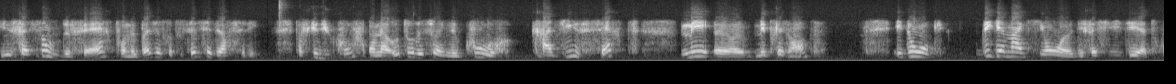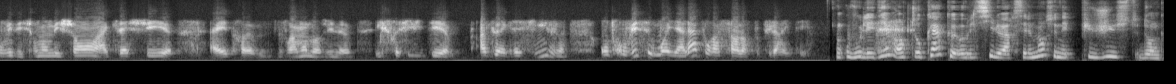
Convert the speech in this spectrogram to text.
Une façon de faire pour ne pas être tout seul, c'est de harceler. Parce que du coup, on a autour de soi une cour craintive, certes, mais, euh, présente. Et donc, des gamins qui ont euh, des facilités à trouver des surnoms méchants, à clasher, à être euh, vraiment dans une expressivité un peu agressive, ont trouvé ce moyen-là pour asseoir leur popularité. Vous voulez dire en tout cas que aussi le harcèlement, ce n'est plus juste donc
